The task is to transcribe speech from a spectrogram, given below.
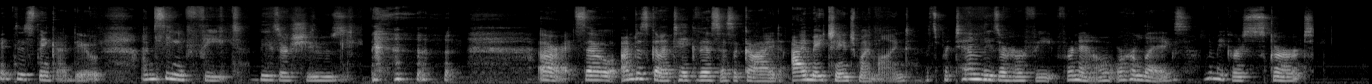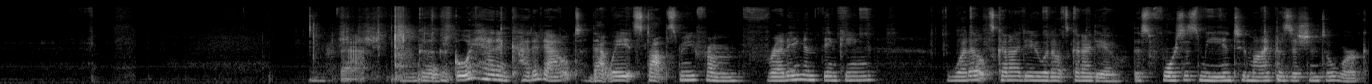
I just think I do. I'm seeing feet. These are shoes. All right, so I'm just gonna take this as a guide. I may change my mind. Let's pretend these are her feet for now, or her legs. I'm gonna make her a skirt. Like that. I'm gonna go ahead and cut it out. That way it stops me from fretting and thinking, what else can I do? What else can I do? This forces me into my position to work.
